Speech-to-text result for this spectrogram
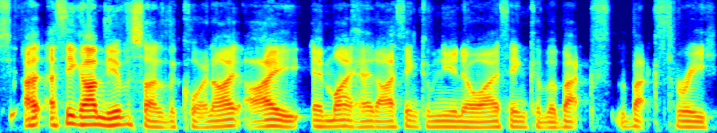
See, I, I think I'm the other side of the coin. I, I, in my head, I think of Nuno. I think of a back, the back three.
